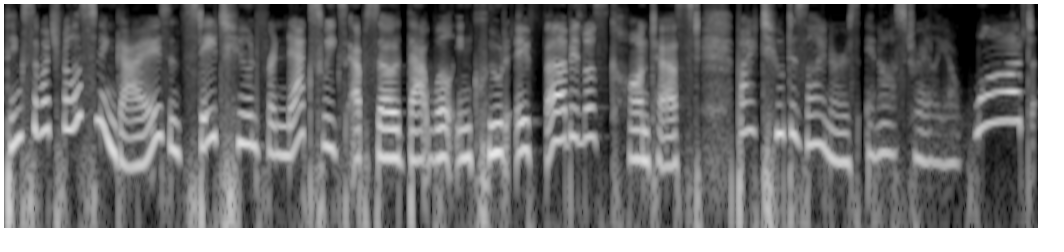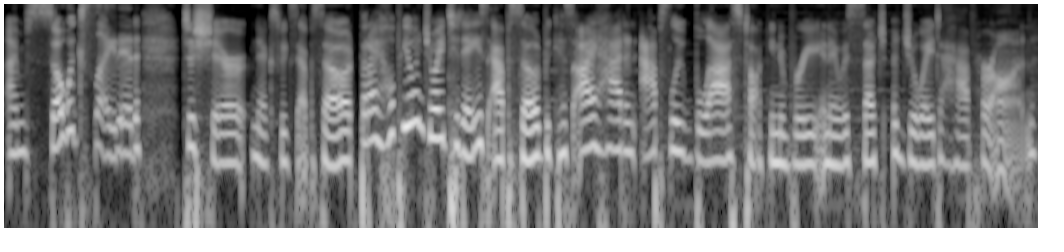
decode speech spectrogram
Thanks so much for listening, guys, and stay tuned for next week's episode that will include a fabulous contest by two designers in Australia. What? I'm so excited to share next week's episode. But I hope you enjoyed today's episode because I had an absolute blast talking to Bree, and it was such a joy to have her on.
